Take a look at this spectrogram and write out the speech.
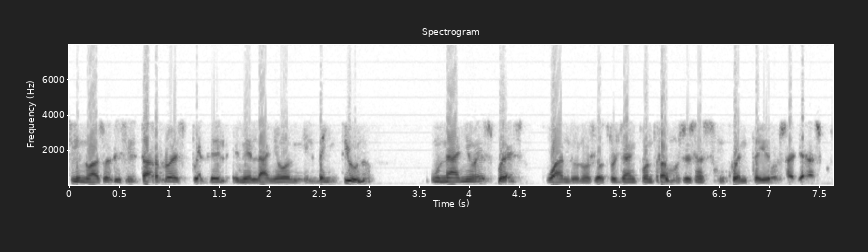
sino a solicitarlo después en el año 2021. Un año después cuando nosotros ya encontramos esas 52 hallazgos.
